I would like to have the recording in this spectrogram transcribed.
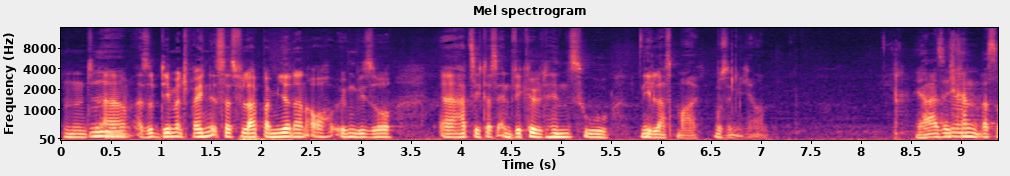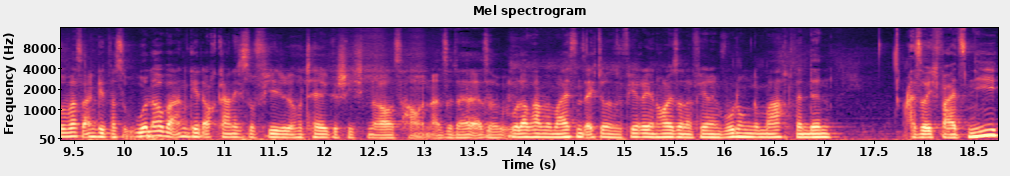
und Mhm. äh, also dementsprechend ist das vielleicht bei mir dann auch irgendwie so, äh, hat sich das entwickelt hin zu, nee, lass mal, muss ich nicht haben. Ja, also ich kann, was sowas angeht, was Urlaube angeht, auch gar nicht so viel Hotelgeschichten raushauen. Also da, also Urlaub haben wir meistens echt in unseren Ferienhäusern oder Ferienwohnungen gemacht, wenn denn. Also ich war jetzt nie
